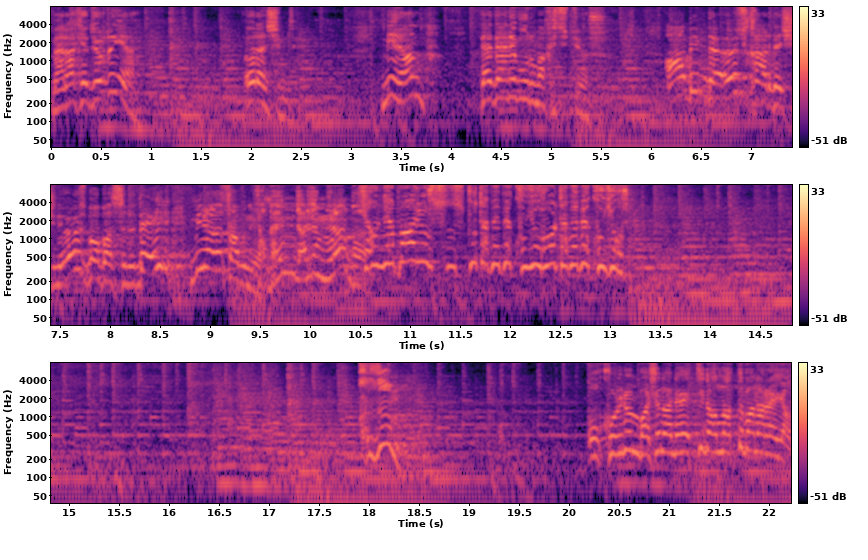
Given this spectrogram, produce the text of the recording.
Merak ediyordun ya. Öğren şimdi. Miran dedeni vurmak istiyor. Abim de öz kardeşini, öz babasını değil, Miran'ı savunuyor. Benim derdim Miran mı? Ya ne bağırıyorsunuz? Burada bebek uyuyor, orada bebek uyuyor. Kızım! O koyunun başına ne ettiğini anlattı bana Reyhan.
